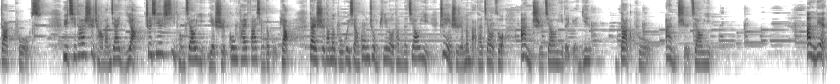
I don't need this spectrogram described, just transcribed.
dark pools. 与其他市场玩家一样，这些系统交易也是公开发行的股票，但是他们不会向公众披露他们的交易，这也是人们把它叫做暗池交易的原因。Dark pool 暗池交易。暗恋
